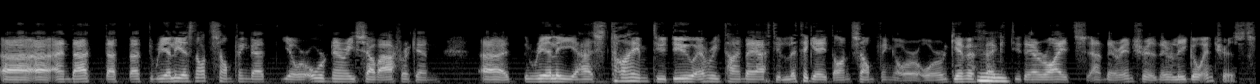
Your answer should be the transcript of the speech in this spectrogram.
uh, and that, that, that really is not something that your ordinary South African uh, really has time to do every time they have to litigate on something or, or give effect mm. to their rights and their interest, their legal interests.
